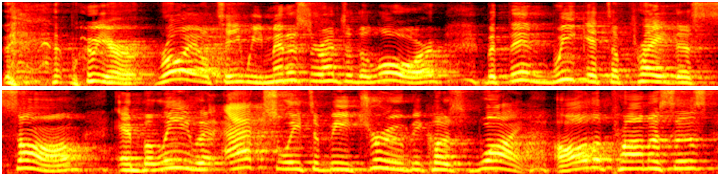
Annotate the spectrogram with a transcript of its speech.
we are royalty, we minister unto the Lord, but then we get to pray this psalm and believe it actually to be true because why? All the promises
